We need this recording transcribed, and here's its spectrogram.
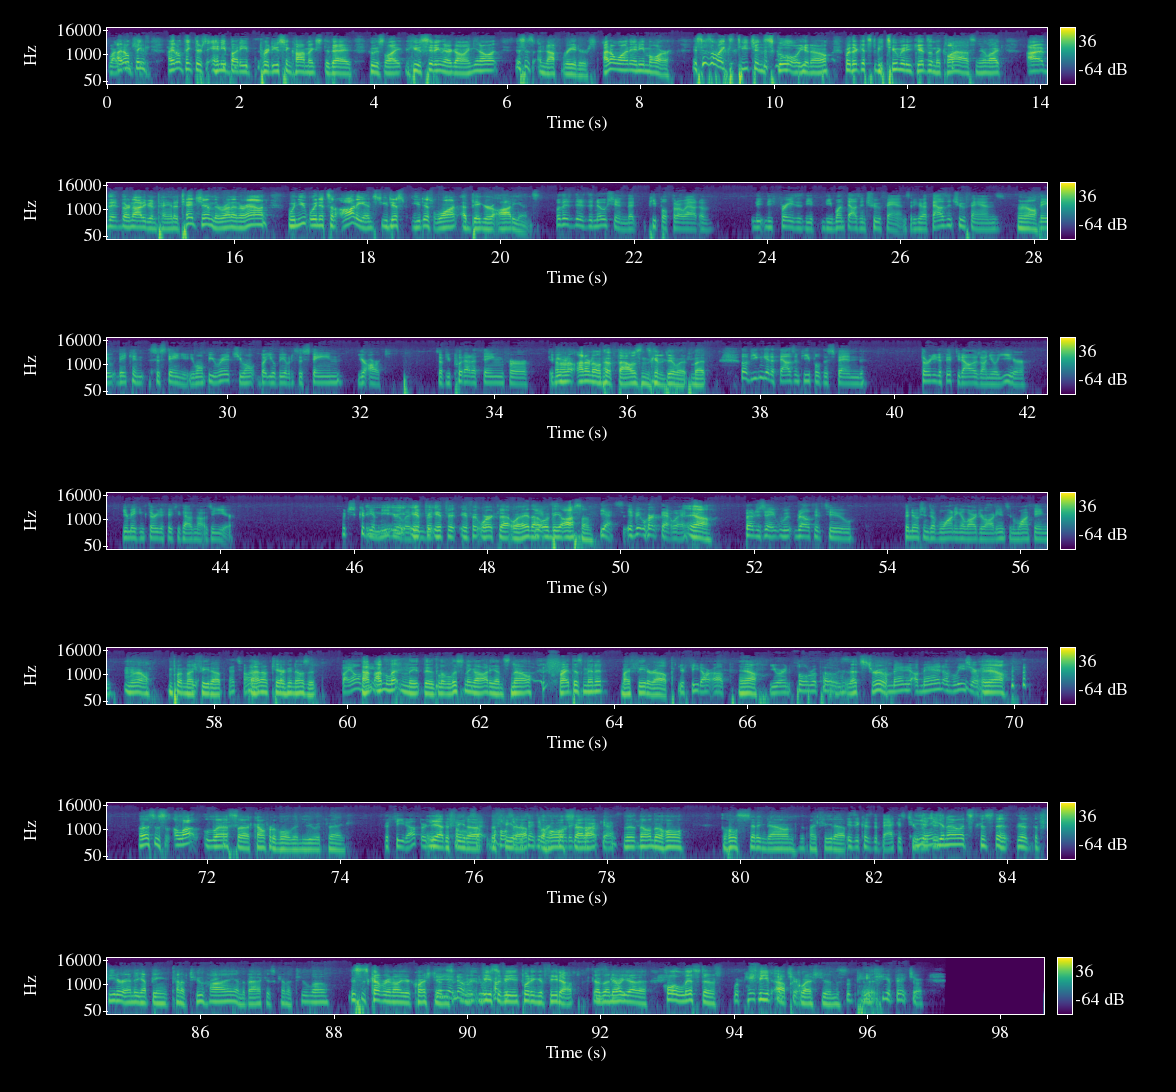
Why I don't wouldn't you? think I don't think there's anybody producing comics today who's like who's sitting there going, you know what, this is enough readers. I don't want any more. This isn't like teaching school, you know, where there gets to be too many kids in the class, and you're like, I, they're not even paying attention. They're running around. When you when it's an audience, you just you just want a bigger audience. Well, there's there's the notion that people throw out of the, the phrase is the the 1,000 true fans. That if you have a thousand true fans, Well, they they can sustain you. You won't be rich, you won't, but you'll be able to sustain your art. So if you put out a thing for, if I you don't know. I don't know if a thousand's going to do it, but well, if you can get a thousand people to spend thirty to fifty dollars on you a year, you're making thirty to fifty thousand dollars a year, which could be a meager living. if but if it if it worked that way, that Yes. would be awesome. yes, if it worked that way. Yeah. But I'm just saying, relative to the notions of wanting a larger audience and wanting, Well, I'm putting my Yeah. feet up. that's fine. I don't care who knows it. By all means, I'm, I'm letting the, the listening audience know right this minute my feet are up. your feet are up. Yeah, You are in full repose. that's true. A man, a man of leisure. Yeah. Well, this is a lot less uh, comfortable than you would think. The feet up, or just Yeah, the whole feet up, set- the whole feet up, the whole setup. The, no, the whole, the whole sitting down with my feet up. Is it because the back is too Yeah, rigid? you know, it's because the, the the feet are ending up being kind of too high and the back is kind of too low. This is covering all your questions Yeah, yeah, no, we're- vis-a-vis putting your feet up because I know you had a whole list of We're painting feet a up questions. We're painting a picture.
